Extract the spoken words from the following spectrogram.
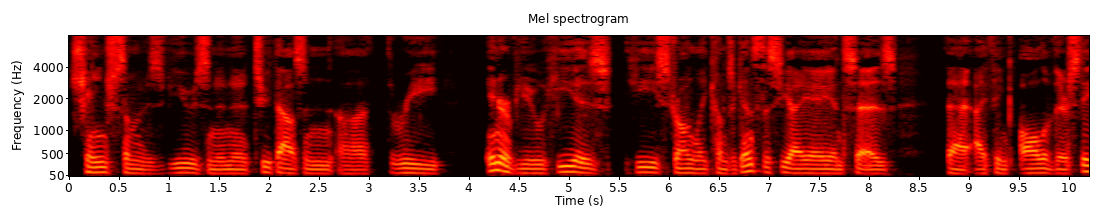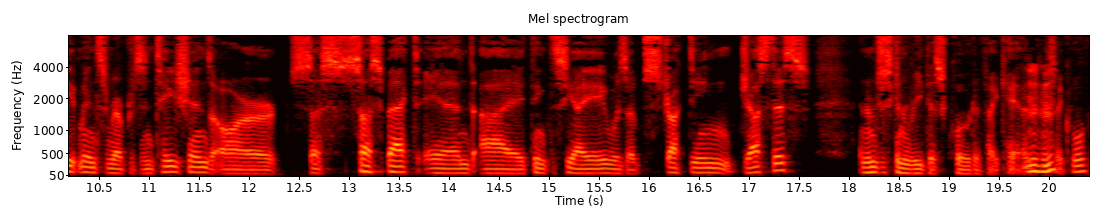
changed some of his views, and in a 2003 interview, he is he strongly comes against the CIA and says that I think all of their statements and representations are sus- suspect, and I think the CIA was obstructing justice. And I'm just going to read this quote if I can. Mhm. Is that cool?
